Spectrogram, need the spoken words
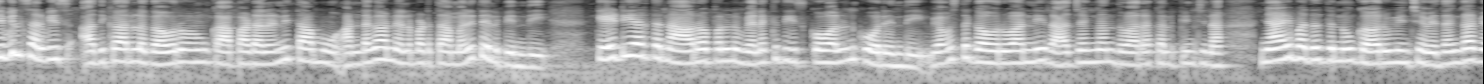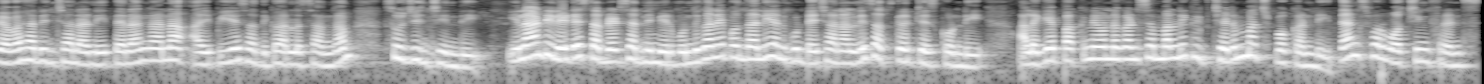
సివిల్ సర్వీస్ అధికారుల గౌరవం కాపాడాలని తాము అండగా నిలబడతామని తెలిపింది. కేటీఆర్ తన ఆరోపణలను వెనక్కి తీసుకోవాలని కోరింది. వ్యవస్థ గౌరవాన్ని రాజ్యాంగం ద్వారా కల్పించిన న్యాయబద్ధతను గౌరవించే విధంగా వ్యవహరించాలని తెలంగాణ ఐపీఎస్ అధికారుల సంఘం సూచించింది. ఇలాంటి లేటెస్ట్ అప్డేట్స్ అన్ని మీరు ముందుగానే పొందాలి అనుకుంటే ఛానల్ని సబ్స్క్రైబ్ చేసుకోండి. అలాగే పక్కనే ఉన్న గంట సింబల్ని క్లిక్ చేయడం మర్చిపోకండి. Thanks for watching friends.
